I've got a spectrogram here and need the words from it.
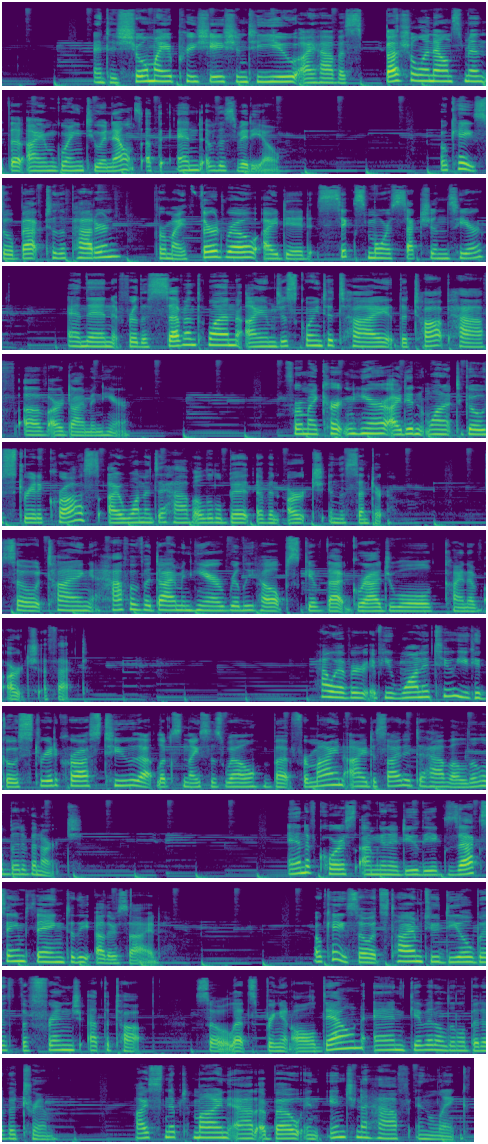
And to show my appreciation to you, I have a special announcement that I am going to announce at the end of this video. Okay, so back to the pattern. For my third row, I did six more sections here. And then for the seventh one, I am just going to tie the top half of our diamond here. For my curtain here, I didn't want it to go straight across. I wanted to have a little bit of an arch in the center. So tying half of a diamond here really helps give that gradual kind of arch effect. However, if you wanted to, you could go straight across too, that looks nice as well, but for mine, I decided to have a little bit of an arch. And of course, I'm gonna do the exact same thing to the other side. Okay, so it's time to deal with the fringe at the top. So let's bring it all down and give it a little bit of a trim. I snipped mine at about an inch and a half in length.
